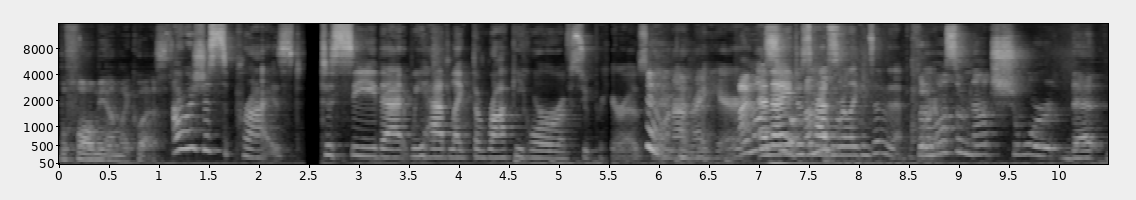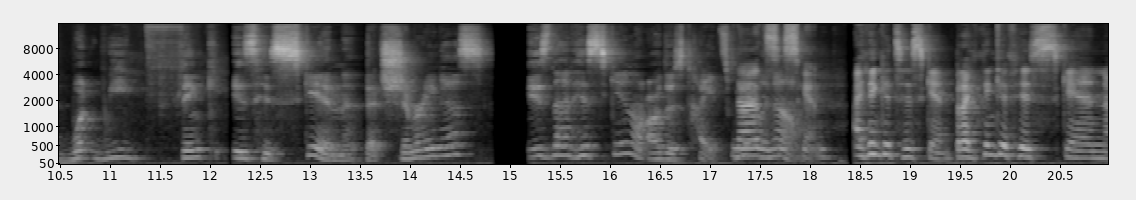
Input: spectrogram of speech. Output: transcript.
befall me on my quest. I was just surprised to see that we had like the Rocky horror of superheroes going on right here, I'm and I just I'm hadn't also- really considered that before. But I'm also not sure that what we think is his skin, that shimmeriness, is that his skin or are those tights? We no, don't it's know. his skin. I think it's his skin, but I think if his skin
